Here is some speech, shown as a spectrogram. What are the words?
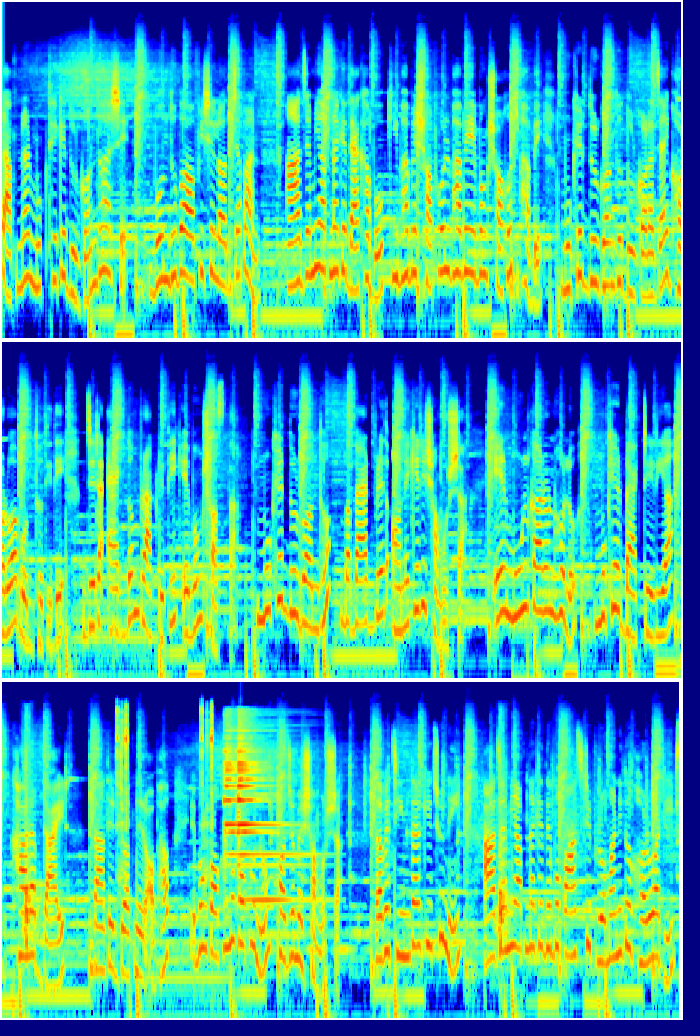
আপনার মুখ থেকে দুর্গন্ধ আসে, বন্ধু বা অফিসে লজ্জা পান, আজ আমি আপনাকে দেখাবো কীভাবে সফলভাবে এবং সহজভাবে মুখের দুর্গন্ধ দূর করা যায় ঘরোয়া পদ্ধতিতে, যেটা একদম প্রাকৃতিক এবং সস্তা। মুখের দুর্গন্ধ বা ব্যাড ব্রেথ অনেকেরই সমস্যা। এর মূল কারণ হলো মুখের ব্যাকটেরিয়া খারাপ ডায়েট দাঁতের যত্নের অভাব এবং কখনো কখনো হজমের সমস্যা। তবে চিন্তার কিছু নেই। আজ আমি আপনাকে দেব পাঁচটি প্রমাণিত ঘরোয়া টিপস,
